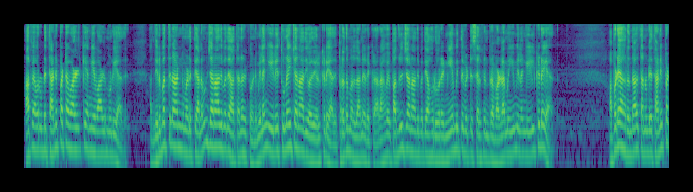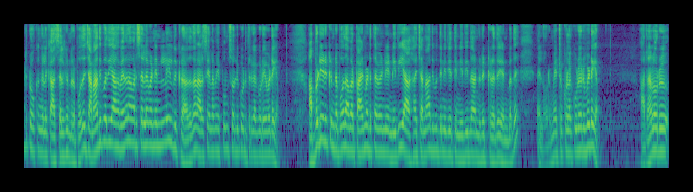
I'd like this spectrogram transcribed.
அப்போ அவருடைய தனிப்பட்ட வாழ்க்கை அங்கே வாழ முடியாது. அந்த இருபத்தி நான்கு மணித்தியாலமும் ஜனாதிபதியாக தானே இருக்க வேண்டும். இலங்கையிலே துணை ஜனாதிபதிகள் கிடையாது. பிரதமர் தானே இருக்கிறார். ஆகவே பதில் ஜனாதிபதியாக ஒருவரை நியமித்து விட்டு செல்கின்ற வழமையும் இலங்கையில் கிடையாது. அப்படியாக இருந்தால் தன்னுடைய தனிப்பட்ட நோக்கங்களுக்காக செல்கின்ற போது ஜனாதிபதியாகவே தான் அவர் செல்ல வேண்டிய நிலையில் இருக்கிறார். அதுதான் அரசியலமைப்பும் சொல்லிக் கொடுத்திருக்கக்கூடிய விடயம். அப்படி இருக்கின்ற போது அவர் பயன்படுத்த வேண்டிய நிதியாக ஜனாதிபதி நிதியத்தின் நிதி தான் இருக்கிறது என்பது எல்லோரும் ஏற்றுக்கொள்ளக்கூடிய ஒரு விடயம். அதனால் ஒரு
